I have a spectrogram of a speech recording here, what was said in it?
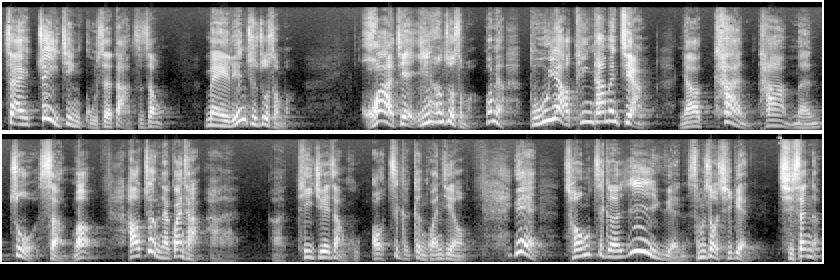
在最近股市的大涨之中，美联储做什么？华尔街银行做什么？关淼不要听他们讲，你要看他们做什么。好，最后我们来观察，好啊，TGA 账户哦，这个更关键哦，因为从这个日元什么时候起贬起升的？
